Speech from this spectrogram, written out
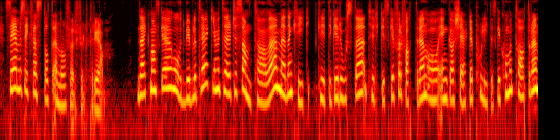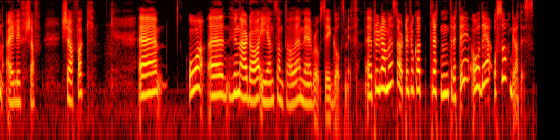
Se musikkfest.no for fullt program. Deichmanske hovedbibliotek inviterer til samtale med den kri kritikerroste tyrkiske forfatteren og engasjerte politiske kommentatoren Eilif Shaf Shafak. Eh, og eh, hun er da i en samtale med Rosie Goldsmith. Eh, programmet starter klokka 13.30, og det er også gratis.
